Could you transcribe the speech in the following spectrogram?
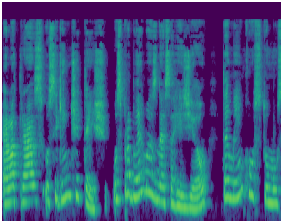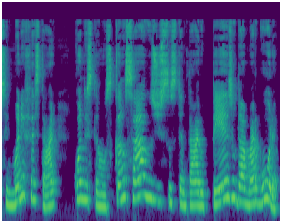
ela traz o seguinte trecho: Os problemas nessa região também costumam se manifestar quando estamos cansados de sustentar o peso da amargura,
